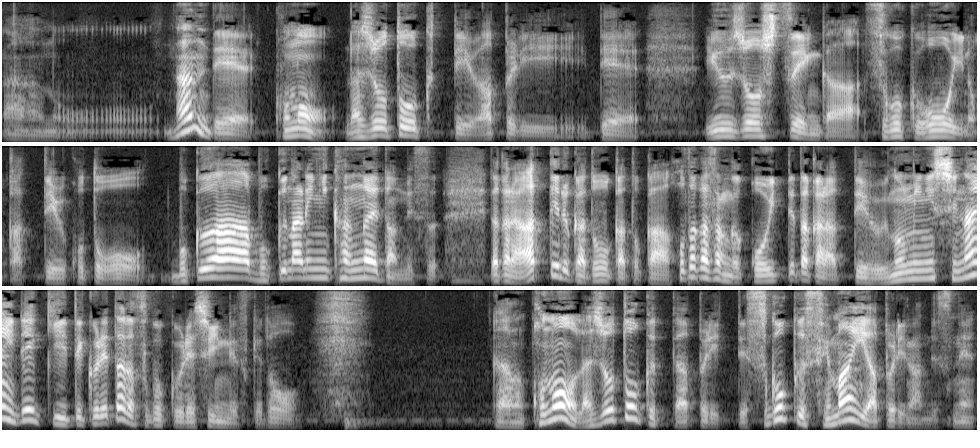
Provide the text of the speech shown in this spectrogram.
あのー、なんでこのラジオトークっていうアプリで友情出演がすごく多いのかっていうことを僕は僕なりに考えたんです。だから合ってるかどうかとか穂高さんがこう言ってたからっていう鵜呑みにしないで聞いてくれたらすごく嬉しいんですけどあのこのラジオトークってアプリってすごく狭いアプリなんですね。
